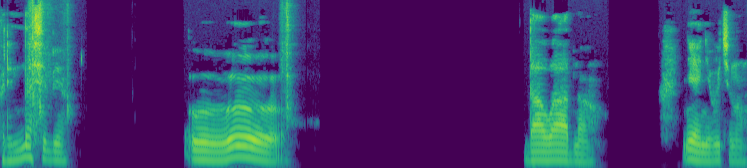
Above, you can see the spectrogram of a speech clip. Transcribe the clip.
Хрена себе. О-о-о. Да ладно. Не, не вытяну.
